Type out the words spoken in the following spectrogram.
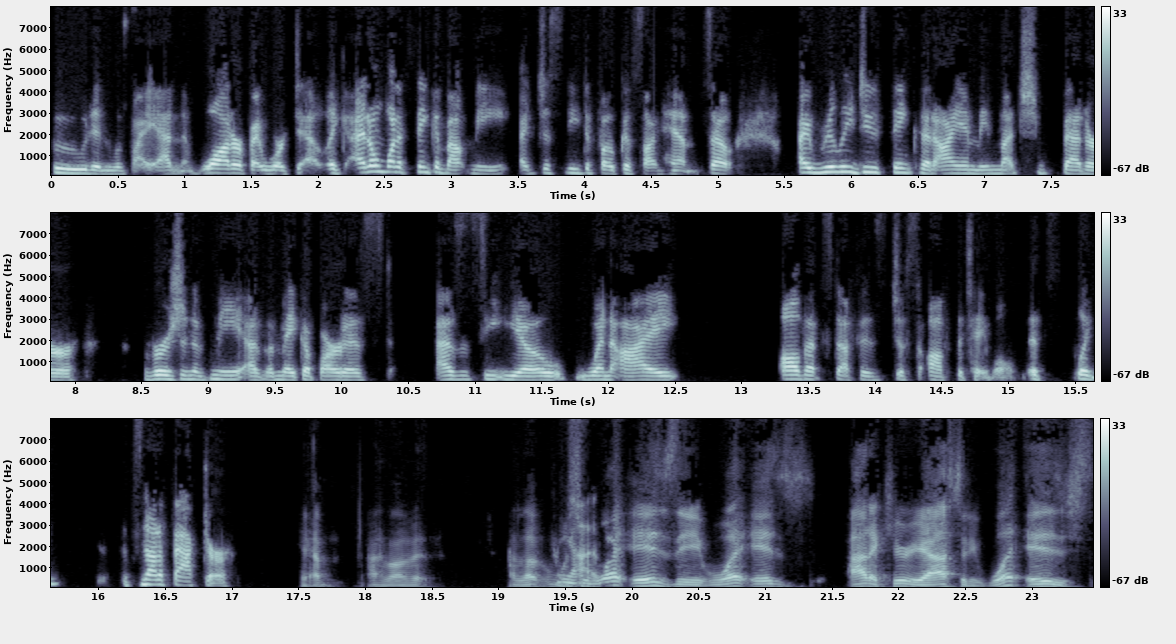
food and if I add water, if I worked out. Like, I don't want to think about me. I just need to focus on him. So I really do think that I am a much better version of me as a makeup artist, as a CEO, when I, all that stuff is just off the table. It's like, it's not a factor. Yeah, I love it. I love. Yeah. So what is the what is out of curiosity? What is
